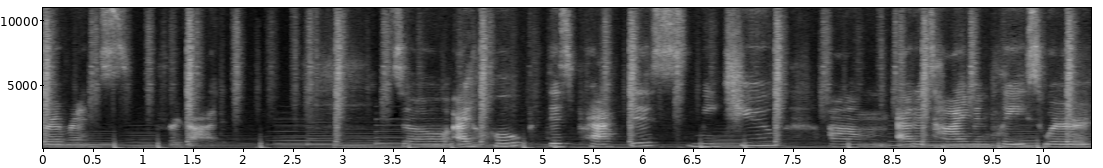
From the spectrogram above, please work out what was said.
reverence for God. So I hope this practice meets you um, at a time and place where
